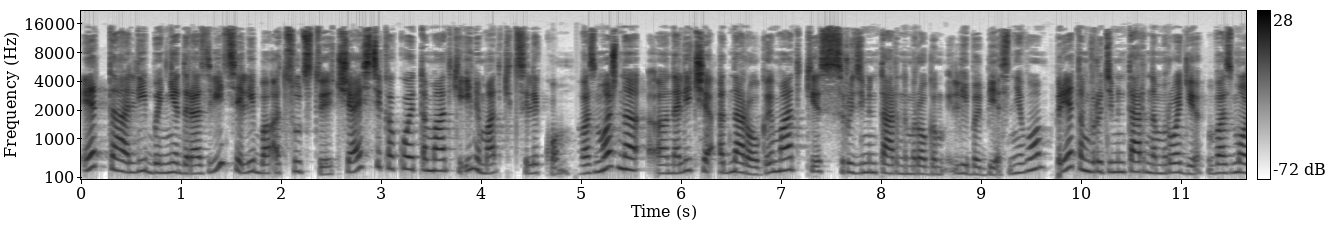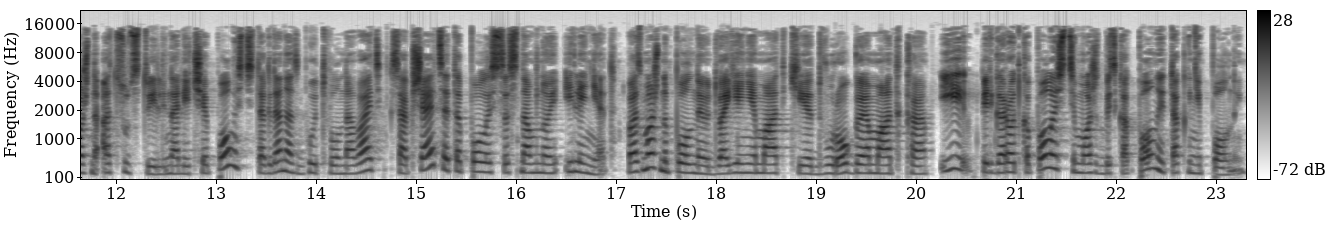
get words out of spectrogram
Это либо недоразвитие, либо отсутствие части какой-то матки или матки целиком. Возможно, э, наличие однорогой матки с рудиментарным рогом, либо без него. При этом в рудиментарном роге возможно отсутствие или наличие полости, тогда нас будет волновать, сообщается эта полость с основной или нет. Возможно, полное удвоение матки, двурогая матка. И перегородка полости может быть как полной, так и неполной.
